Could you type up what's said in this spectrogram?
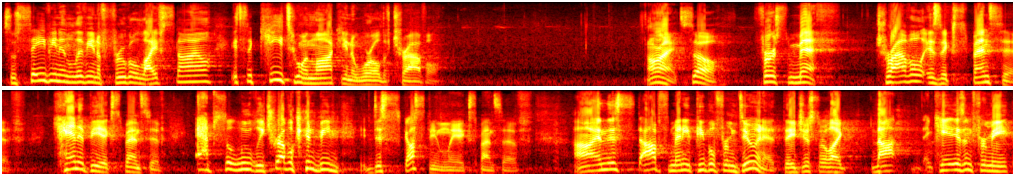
So saving and living a frugal lifestyle, it's the key to unlocking a world of travel. All right, so first myth, travel is expensive. Can it be expensive? Absolutely, travel can be disgustingly expensive. Uh, and this stops many people from doing it. They just are like, not, it isn't for me,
